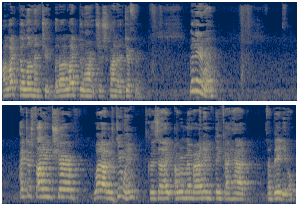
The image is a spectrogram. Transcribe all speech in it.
I like the lemon too, but I like the orange. It's kind of different. But anyway, I just thought I'd share what I was doing because I, I remember I didn't think I had a video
